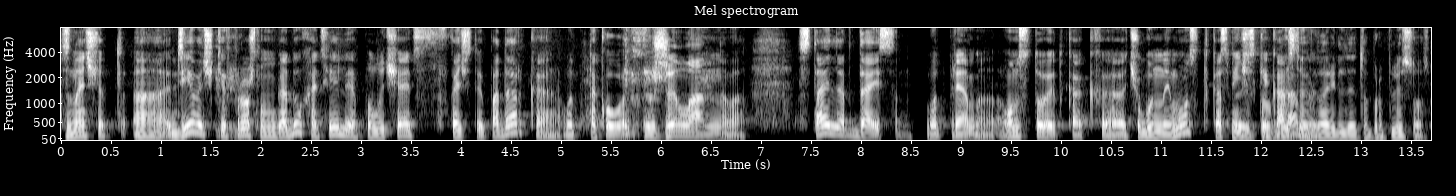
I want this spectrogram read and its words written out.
Значит, а, девочки в прошлом году хотели получать в качестве подарка вот такого желанного Стайлер Дайсон. Вот прямо. Он стоит как э, чугунный мост, космический То есть, корабль. Мы говорили это про пылесос.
